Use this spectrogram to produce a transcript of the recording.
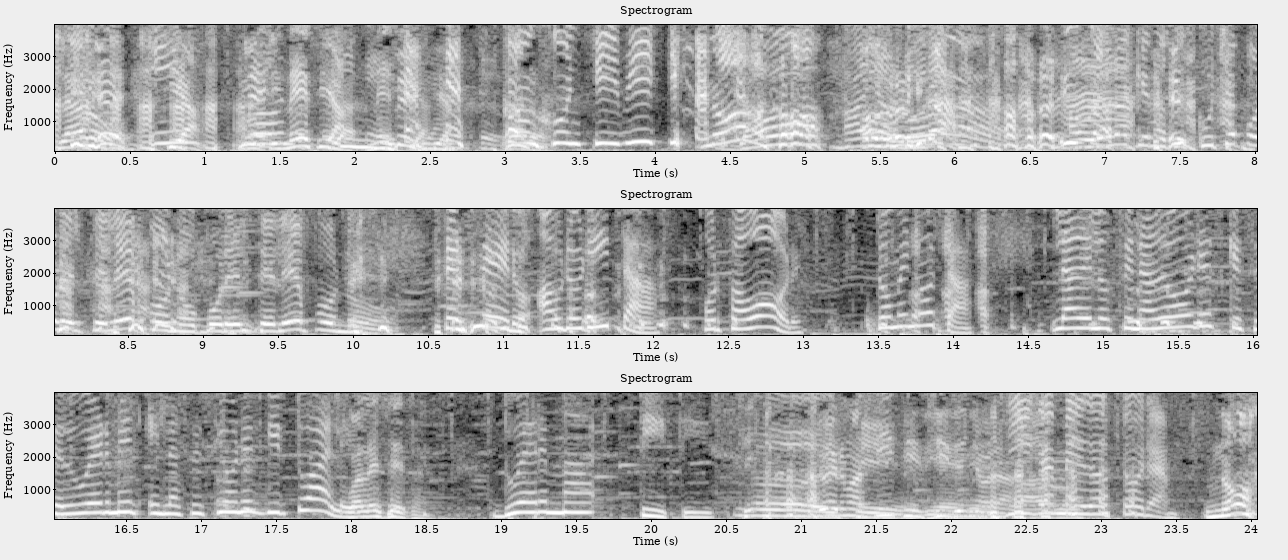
¡Claro! Necia, necia, necia. Conjuntivitis. No, Ay, Aurora, Aurora, que nos escuche por el teléfono, por el teléfono. Tercero, Aurorita, por favor, tome nota. La de los senadores que se duermen en las sesiones virtuales. ¿Cuál es esa? Duermatitis. Dermatitis, sí, señora. Dígame, doctora. No,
